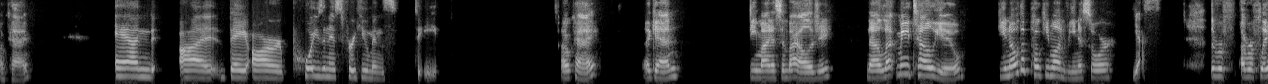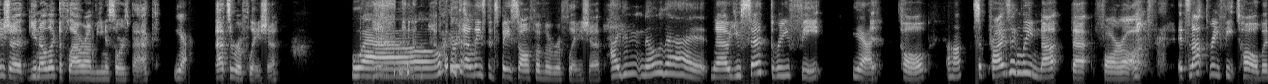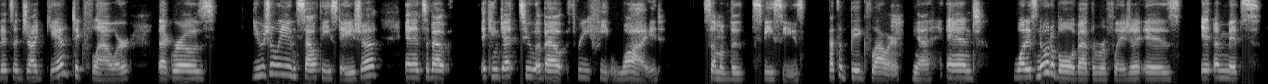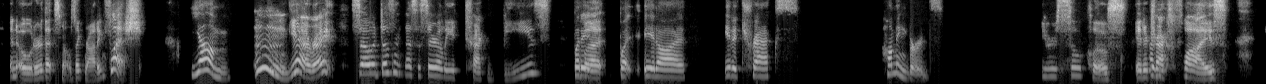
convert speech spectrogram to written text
Okay. and uh they are poisonous for humans to eat. Okay. Again, D minus in biology. Now let me tell you. Do you know the Pokemon Venusaur? Yes. The ref- a Rafflesia, you know, like the flower on Venusaur's back. Yeah. That's a Rafflesia, Wow. or at least it's based off of a Rafflesia. I didn't know that. Now you said three feet Yeah. tall. Uh-huh. Surprisingly, not that far off. It's not three feet tall, but it's a gigantic flower that grows usually in Southeast Asia, and it's about it can get to about three feet wide. Some of the species, That's a big flower. yeah. And what is notable about the Rafflesia is it emits an odor that smells like rotting flesh. Yum. Mm, yeah, right. So it doesn't necessarily attract bees, But it but but it uh it attracts hummingbirds. you're so close. It attracts flies.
